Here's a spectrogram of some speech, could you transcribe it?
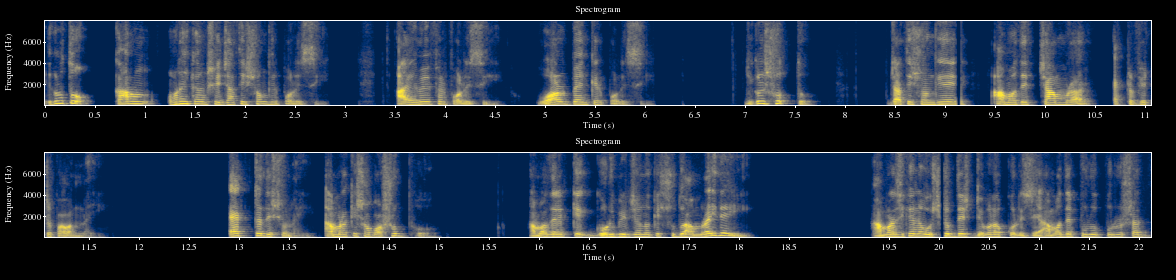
এগুলো তো কারণ অনেকাংশে জাতিসংঘের পলিসি আইএমএফ এর পলিসি ওয়ার্ল্ড ব্যাংকের পলিসি যেগুলো সত্য। জাতিসংঘে আমাদের চামড়ার একটা ভেটো পাওয়ার নাই। একটা দেশও নাই। আমরা কি সব অসভ্য? আমাদেরকে, গরিবের জন্য কি শুধু আমরাই দেই? আমরা যেখানে ওইসব দেশ ডেভেলপ করেছে, আমাদের পূর্বপুরুষরা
